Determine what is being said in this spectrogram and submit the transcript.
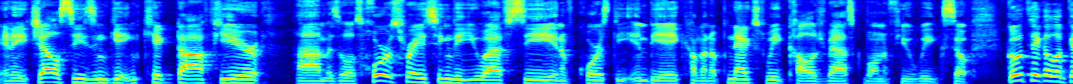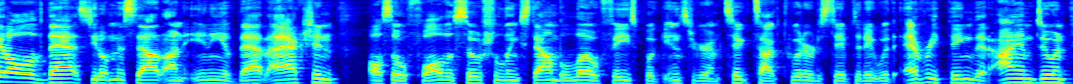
NHL season getting kicked off here um, as well as horse racing, the UFC, and of course the NBA coming up next week, college basketball in a few weeks. So go take a look at all of that so you don't miss out on any of that action. Also, follow the social links down below Facebook, Instagram, TikTok, Twitter to stay up to date with everything that I am doing.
